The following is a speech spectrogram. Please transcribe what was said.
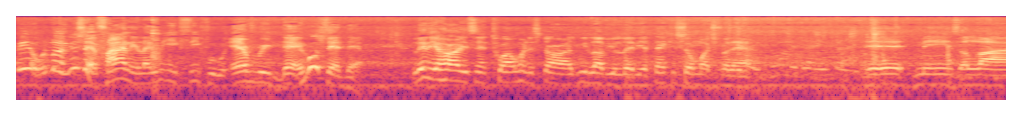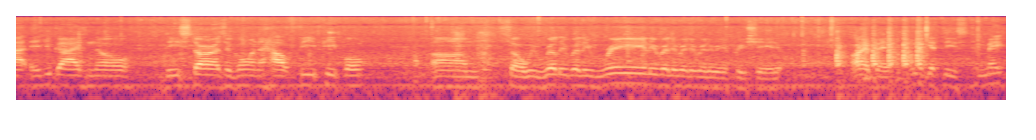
we look. You said finally, like we eat seafood every day. Who said that? Lydia Hardy sent 1,200 stars. We love you, Lydia. Thank you so much for that. It means a lot, and you guys know these stars are going to help feed people. Um, so we really, really, really, really, really, really, really appreciate it. All right, babe. I'm gonna get these tomato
